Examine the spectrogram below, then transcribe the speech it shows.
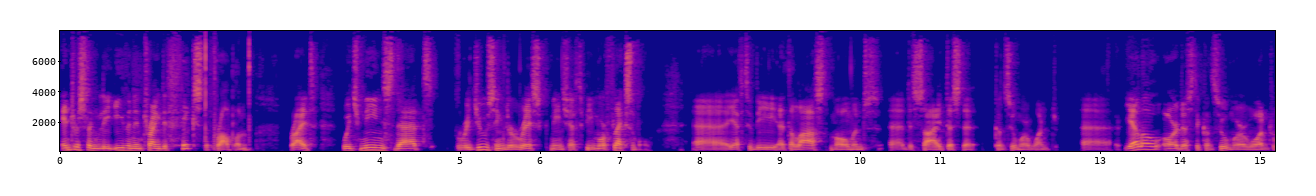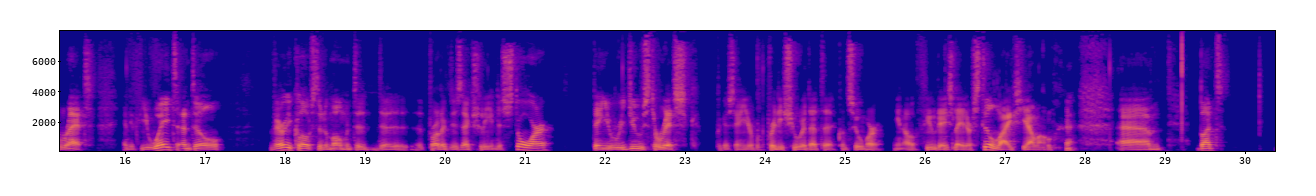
interestingly even in trying to fix the problem right which means that reducing the risk means you have to be more flexible uh, you have to be at the last moment uh, decide does the consumer want uh, yellow or does the consumer want red? And if you wait until very close to the moment the, the product is actually in the store, then you reduce the risk because then you're pretty sure that the consumer, you know, a few days later still likes yellow. um, but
